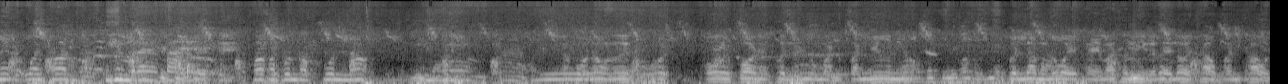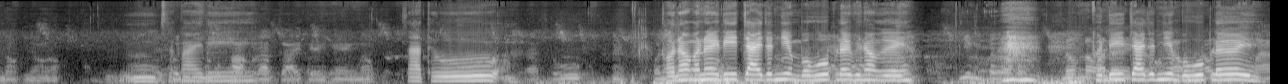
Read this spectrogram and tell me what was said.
น้องอันนั้นก็อวยพรว่าเป็นบ่ได้ป้าขอขอบคุณขอบคุณเนาะดีแห้งอ่าพี่พ่อน้องเลยโอ้ยโอ้ยพ่อนะเพิ่นอายุมันฟันยืนเนาะเพิ่นร่ำรวยให้มาเท่านี้ก็ได้ร้อยเท่าพันเท่าเนาะพี่น้องเนาะอืมสบายดี สุขภาพร่างกายแข็งแรงเนาะสาธุสาธุพอน้องอันเนยดีใจจนยิ้มบ่ฮุบเลยพี่น้องเอ้ย ยิ้มตลอดนมน้องเพิ่นดีใจจนยิ้มบ่ฮุบเลยมา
